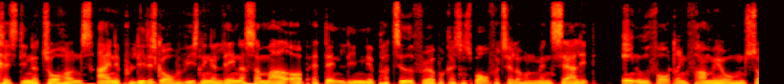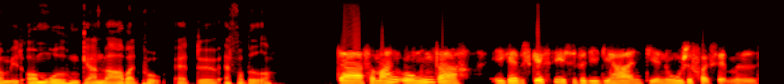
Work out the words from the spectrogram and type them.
Christina Thorholms egne politiske overbevisninger læner sig meget op af den linje, partiet fører på Christiansborg, fortæller hun, men særligt en udfordring fremhæver hun som et område, hun gerne vil arbejde på at, øh, at forbedre. Der er for mange unge, der ikke er i beskæftigelse, fordi de har en diagnose, for eksempel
